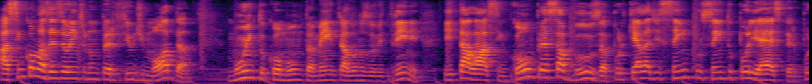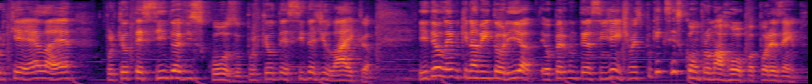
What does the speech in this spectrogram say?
Assim como às vezes eu entro num perfil de moda, muito comum também entre alunos do Vitrine, e tá lá assim: compre essa blusa porque ela é de 100% poliéster, porque ela é. porque o tecido é viscoso, porque o tecido é de lycra. E eu lembro que na mentoria eu perguntei assim, gente, mas por que, que vocês compram uma roupa, por exemplo?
